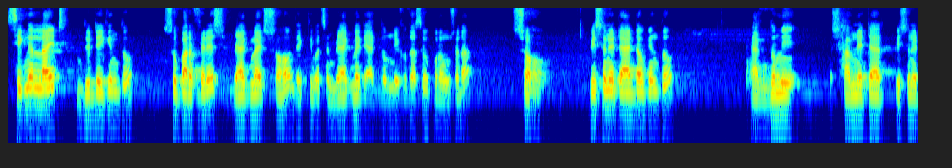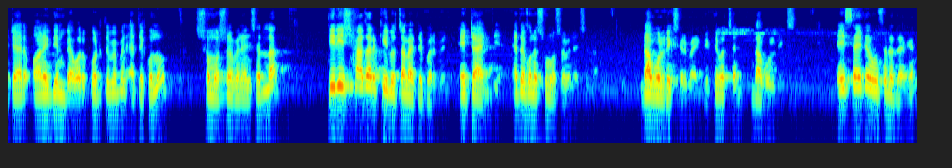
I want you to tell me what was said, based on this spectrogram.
সিগন্যাল লাইট দুইটাই কিন্তু সুপার ফ্রেশ ব্যাক লাইট সহ, দেখতে পাচ্ছেন ব্যাক লাইট একদম নিখুঁত আছে, উপর অংশটা সহ। পিছনের টায়ারটাও কিন্তু একদমই সামনে টায়ার পিছনে টায়ার অনেকদিন ব্যবহার করতে পারবেন, এতে কোনো সমস্যা হবে না ইনশাল্লাহ তিরিশ হাজার কিলো চালাতে পারবেন এই টায়ার দিয়ে, এতে কোনো সমস্যা হবে না ইনশাল্লাহ ডাবল ডিক্সের বাইক দেখতে পাচ্ছেন? ডাবল ডিক্স এই সাইডে অংশটা দেখেন।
